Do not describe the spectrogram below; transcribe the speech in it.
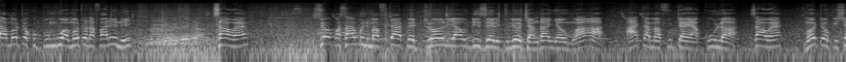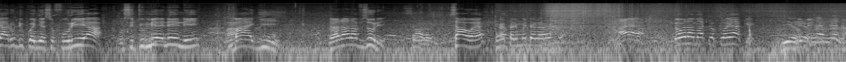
badala ya moto kupungua, moto unafanya nini? Sawa eh? Sio kwa sababu ni mafuta ya petroli au diesel tuliochanganya a a, hata mafuta ya kula. Sawa eh? Moto ukisharudi kwenye sufuria usitumie nini? Maji. Tunaelewana vizuri? Sawa eh? Haya, umeona matokeo yake? Ndio. Nimina tena.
